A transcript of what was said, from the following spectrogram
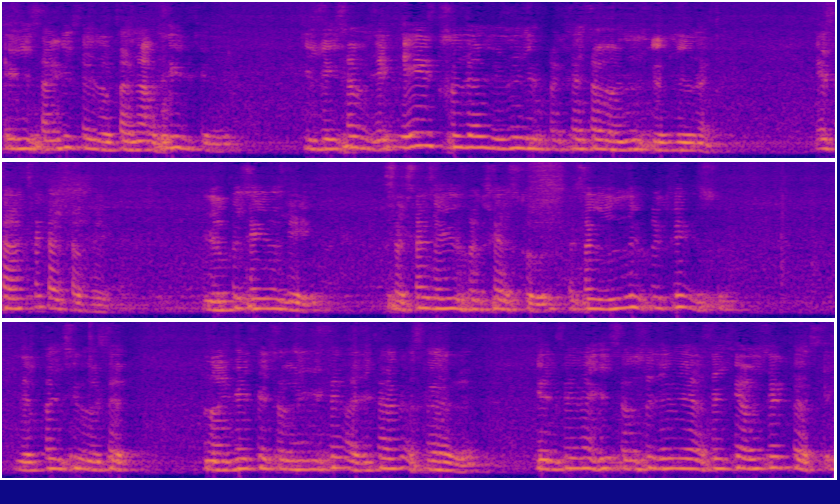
त्यांनी सांगितलं लोकांना अपील केलं की देशामध्ये एक सुद्धा विरोधी पक्षाचा माणूस येऊ देऊ याचा अर्थ काय सांगायचा लोकशाहीमध्ये सत्ताधारी पक्ष असतो तसा विविध पक्ष असतो. लोकांची मतं मांडण्याच्या संबंधीचे अधिकार असणारं यंत्रणा ही संसदेमध्ये असायची आवश्यकता असते.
